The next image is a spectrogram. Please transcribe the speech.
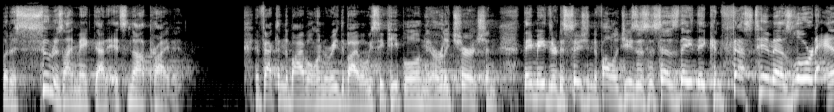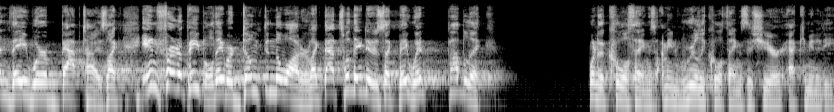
But as soon as I make that, it's not private. In fact, in the Bible, when we read the Bible, we see people in the early church and they made their decision to follow Jesus. It says they, they confessed him as Lord and they were baptized. Like in front of people, they were dunked in the water. Like that's what they did. It's like they went public. One of the cool things, I mean, really cool things this year at Community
